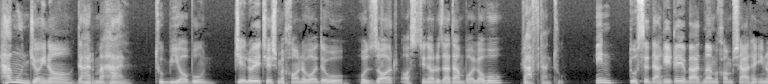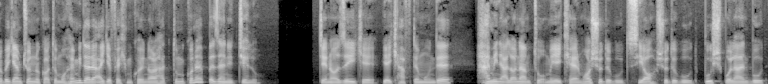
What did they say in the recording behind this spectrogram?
همونجا اینا در محل تو بیابون جلوی چشم خانواده و هزار آستینا رو زدن بالا و رفتن تو. این دو سه دقیقه بعد من می‌خوام شرح این رو بگم چون نکات مهمی داره. اگه فکر می‌کنی ناراحتتون می‌کنه بزنید جلو. جنازه ای که یک هفته مونده همین الان هم طعمه کرمها شده بود سیاه شده بود بوش بلند بود.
